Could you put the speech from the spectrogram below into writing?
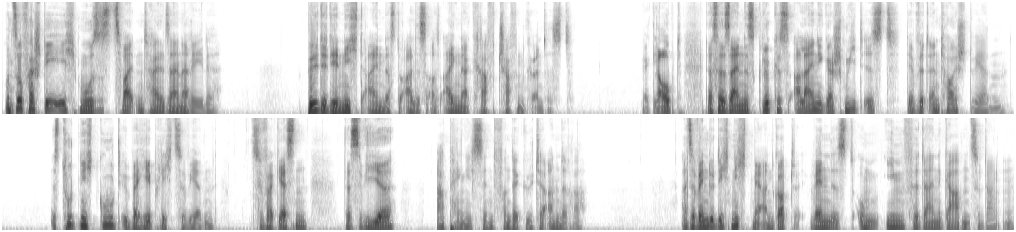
Und so verstehe ich Moses zweiten Teil seiner Rede. Bilde dir nicht ein, dass du alles aus eigener Kraft schaffen könntest. Wer glaubt, dass er seines Glückes alleiniger Schmied ist, der wird enttäuscht werden. Es tut nicht gut, überheblich zu werden, zu vergessen, dass wir abhängig sind von der Güte anderer. Also wenn du dich nicht mehr an Gott wendest, um ihm für deine Gaben zu danken,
